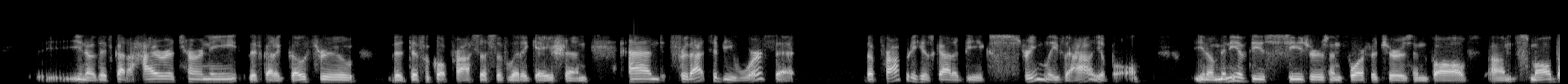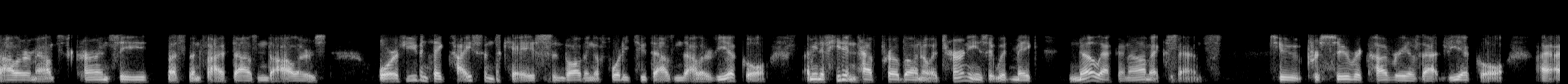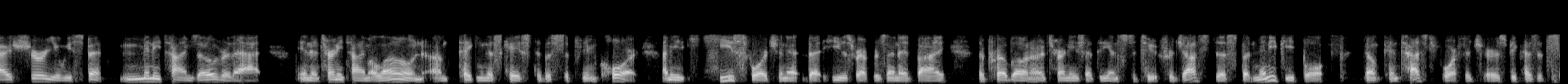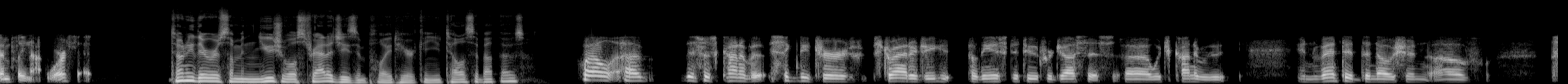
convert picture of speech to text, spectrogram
you know they've got to hire an attorney, they've got to go through the difficult process of litigation, and for that to be worth it, the property has got to be extremely valuable. You know, many of these seizures and forfeitures involve um, small dollar amounts of currency, less than $5,000. Or if you even take Tyson's case involving a $42,000 vehicle, I mean, if he didn't have pro bono attorneys, it would make no economic sense to pursue recovery of that vehicle. I, I assure you, we spent many times over that in attorney time alone um, taking this case to the Supreme Court. I mean, he's fortunate that he was represented by the pro bono attorneys at the Institute for Justice, but many people don't contest forfeitures because it's simply not worth it. Tony, there were some unusual strategies employed here. Can you tell us about those? Well, uh, this is kind of a signature strategy of the Institute for Justice, uh, which kind of invented the notion of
